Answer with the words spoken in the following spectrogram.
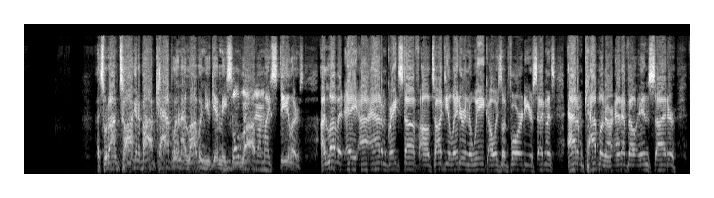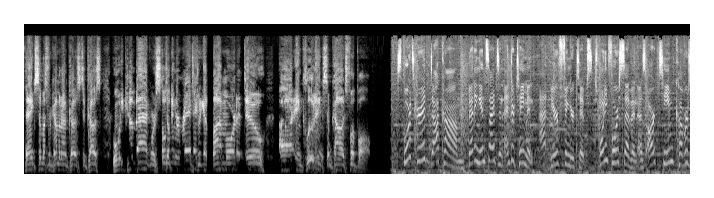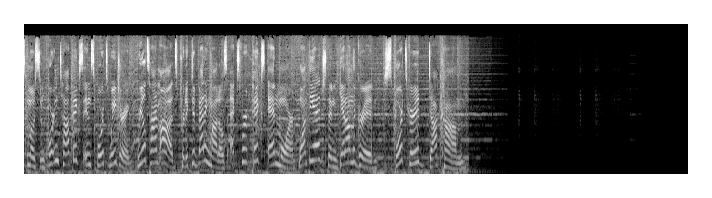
That's what I'm talking about, Kaplan. I love when you give me some Love love on my Steelers. I love it. Hey, uh, Adam, great stuff. I'll talk to you later in the week. Always look forward to your segments. Adam Kaplan, our NFL insider. Thanks so much for coming on Coast to Coast. When we come back, we're still going to rage. We got a lot more to do, uh, including some college football. SportsGrid.com. Betting insights and entertainment at your fingertips 24 7 as our team covers the most important topics in sports wagering real time odds, predictive betting models, expert picks, and more. Want the edge? Then get on the grid. SportsGrid.com.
